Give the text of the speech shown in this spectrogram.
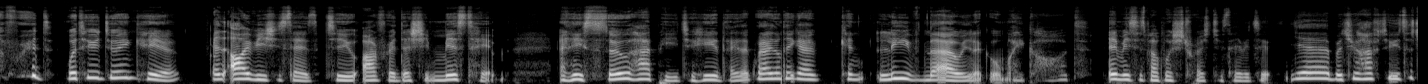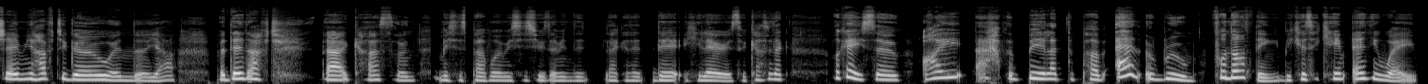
Alfred, what are you doing here? And Ivy, she says to Alfred that she missed him. And he's so happy to hear that. He's like, well, I don't think I can leave now. And you're like, oh my god. And Mrs. Patmore, she tries to save it. Too. Yeah, but you have to, it's a shame, you have to go. And uh, yeah. But then after that, Carson, Mrs. Patmore and Mrs. Hughes, I mean, the, like I said, they're hilarious. So Carson's like, okay, so I have a bill at the pub and a room for nothing because he came anyway.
